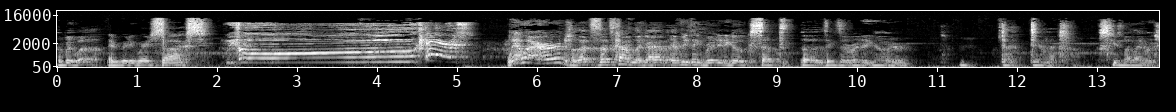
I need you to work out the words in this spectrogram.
Wait, what? Everybody wears socks. Who cares? Willard! So that's that's kind of like I have everything ready to go except uh, the things that are ready to go here. God damn it! Excuse my language.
